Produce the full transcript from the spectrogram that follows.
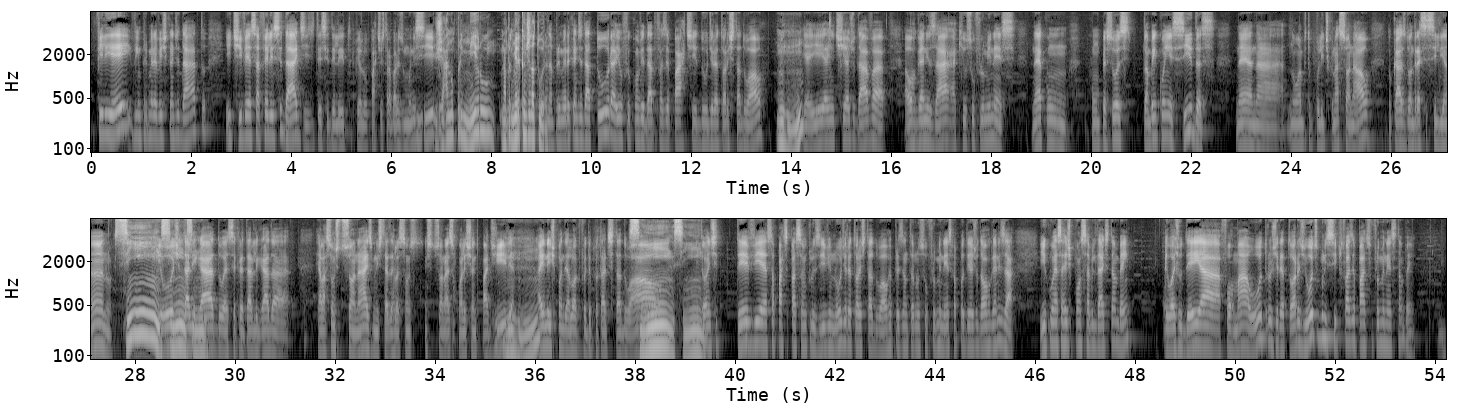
filiei, vim primeira vez candidato e tive essa felicidade de ter sido eleito pelo Partido dos Trabalhos do município. Já no primeiro, na primeira candidatura. Na primeira candidatura, eu fui convidado a fazer parte do diretório estadual. Uhum. E aí a gente ajudava a organizar aqui o Sul Fluminense, né, com, com pessoas também conhecidas né, na, no âmbito político nacional. No caso do André Siciliano, Sim, que hoje está ligado, é secretário ligado a Relações Institucionais, Ministério das Relações Institucionais com Alexandre Padilha. A Inês Pandeló, que foi deputada estadual. Sim, sim. Então a gente teve essa participação, inclusive, no diretório estadual, representando o Sul Fluminense para poder ajudar a organizar. E com essa responsabilidade também, eu ajudei a formar outros diretórios de outros municípios que fazem parte do Fluminense também.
